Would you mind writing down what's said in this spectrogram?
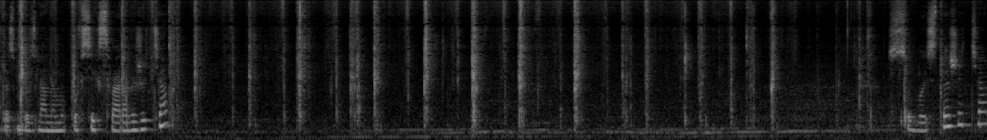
Зараз ми розглянемо по всіх сферах життя. Особисте життя,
